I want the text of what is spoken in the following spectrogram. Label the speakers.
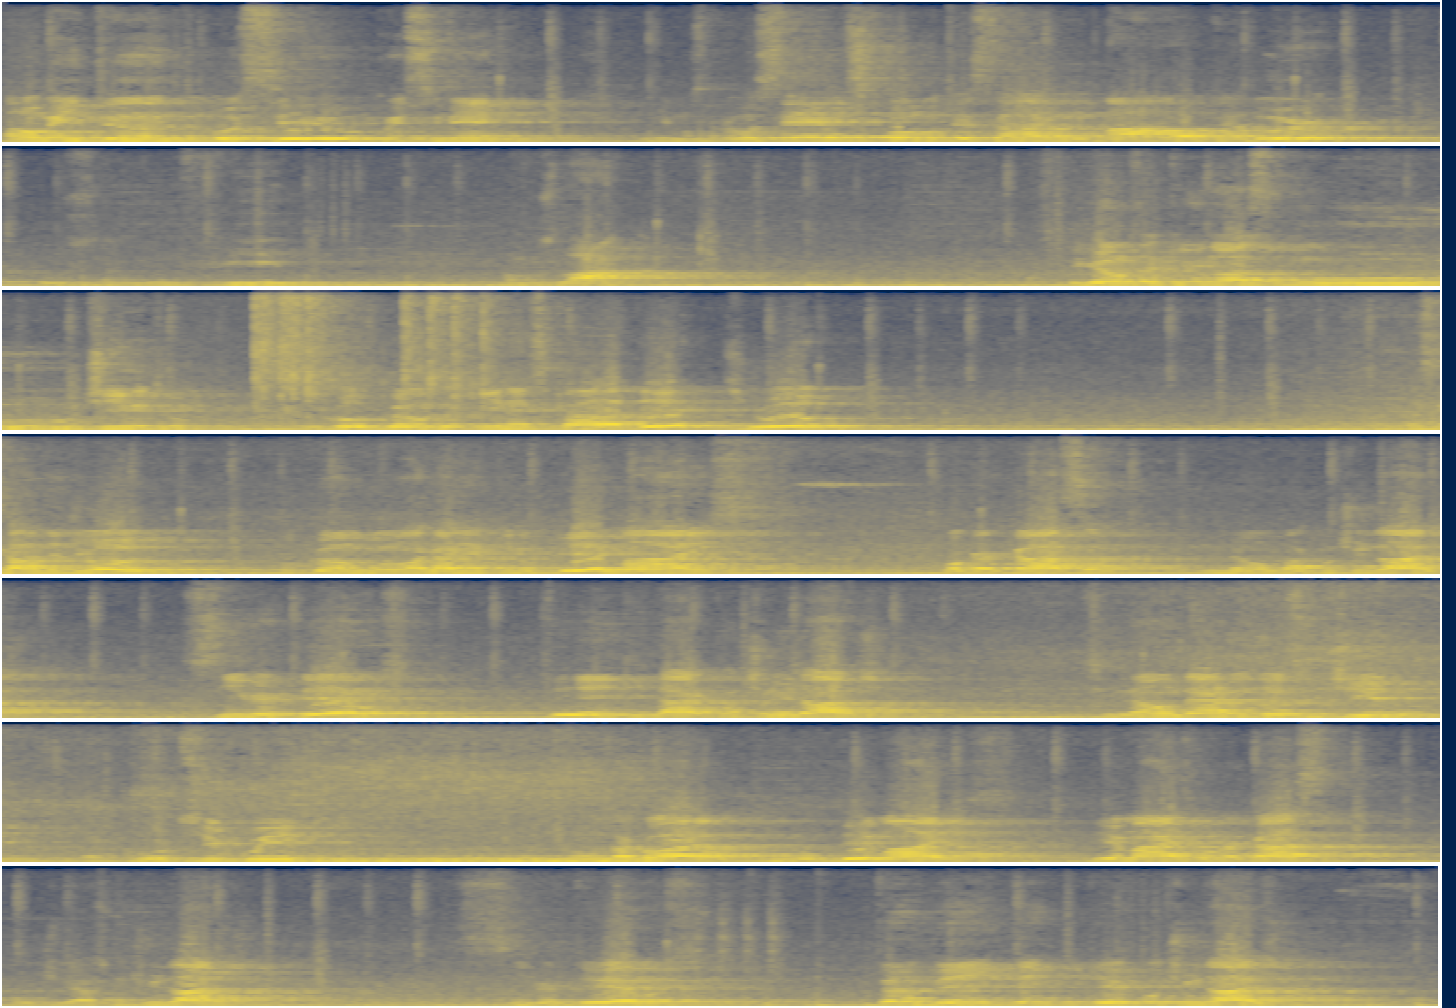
Speaker 1: aumentando o seu conhecimento. Vou mostrar para vocês como testar um alternador usando um fio. Vamos lá? Pegamos aqui o nosso multímetro e colocamos aqui na escala de diodo. Na escala de diodo, colocamos uma galinha aqui no B+, com a carcaça, não dá continuidade. Se invertermos, tem que dar continuidade. Se não der nos dois sentidos, é curto-circuito. Vamos agora no D+. D+, com a carcaça, ou tivermos continuidade. Se invertermos, também tem que ter continuidade.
